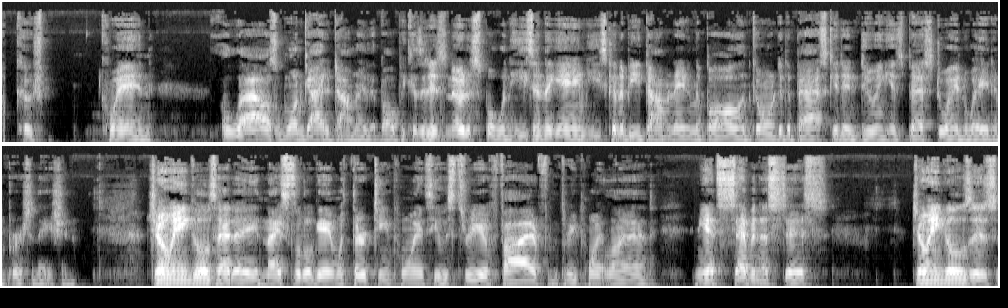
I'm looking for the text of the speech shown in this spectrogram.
uh, Coach Quin allows one guy to dominate the ball because it is noticeable when he's in the game, he's going to be dominating the ball and going to the basket and doing his best Dwyane Wade impersonation. Joe Ingles had a nice little game with 13 points. He was 3 of 5 from three point land, and he had 7 assists. Joe Ingles is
